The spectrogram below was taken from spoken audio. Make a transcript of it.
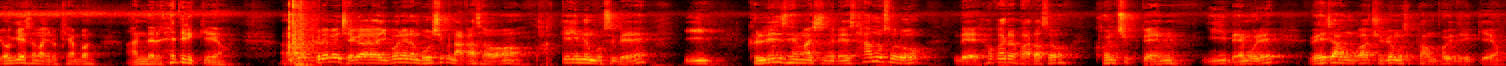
여기에서만 이렇게 한번 안내를 해드릴게요. 아, 그러면 제가 이번에는 모시고 나가서 밖에 있는 모습에 이 근린생활시설의 사무소로 네, 허가를 받아서 건축된 이 매물의 외장과 주변 모습도 한번 보여드릴게요.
